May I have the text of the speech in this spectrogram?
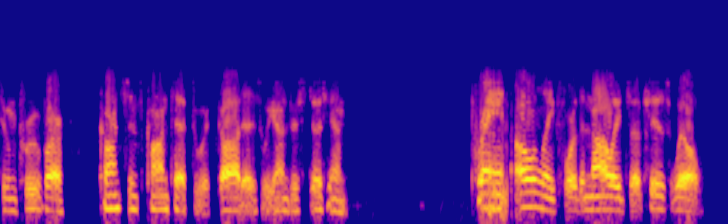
to improve our conscious contact with God as we understood Him, praying only for the knowledge of His will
